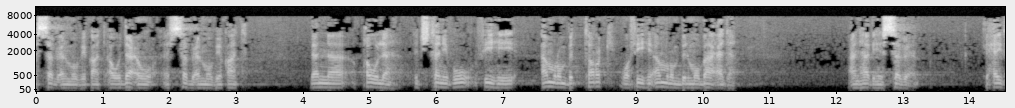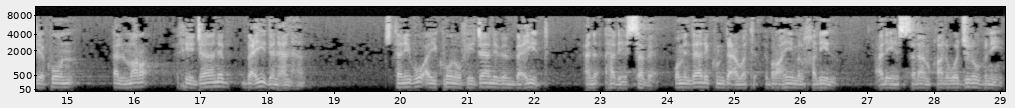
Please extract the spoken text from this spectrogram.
السبع الموبقات أو دعوا السبع الموبقات. لأن قوله اجتنبوا فيه أمر بالترك وفيه أمر بالمباعدة عن هذه السبع بحيث يكون المرء في جانب بعيد عنها. اجتنبوا أي كونوا في جانب بعيد عن هذه السبع. ومن ذلكم دعوة إبراهيم الخليل عليه السلام. قال وجنبني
